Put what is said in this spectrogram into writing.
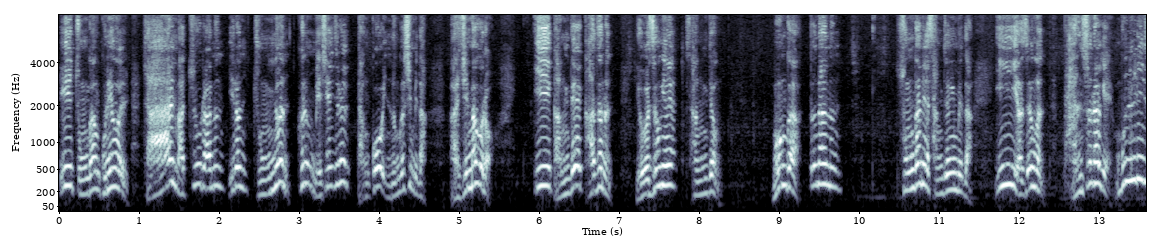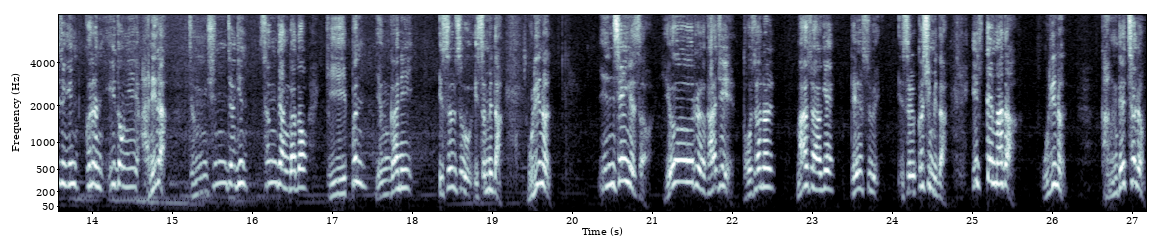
이 중간 균형을 잘 맞추라는 이런 중요한 그런 메시지를 담고 있는 것입니다. 마지막으로 이 강대 카드는 여정의 상정, 뭔가 떠나는 순간의 상정입니다. 이 여정은 단순하게 물리적인 그런 이동이 아니라 정신적인 성장과도 깊은 연관이 있을 수 있습니다. 우리는 인생에서 여러 가지 도전을 마주하게 될 수 있을 것입니다. 이때마다 우리는 강대처럼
